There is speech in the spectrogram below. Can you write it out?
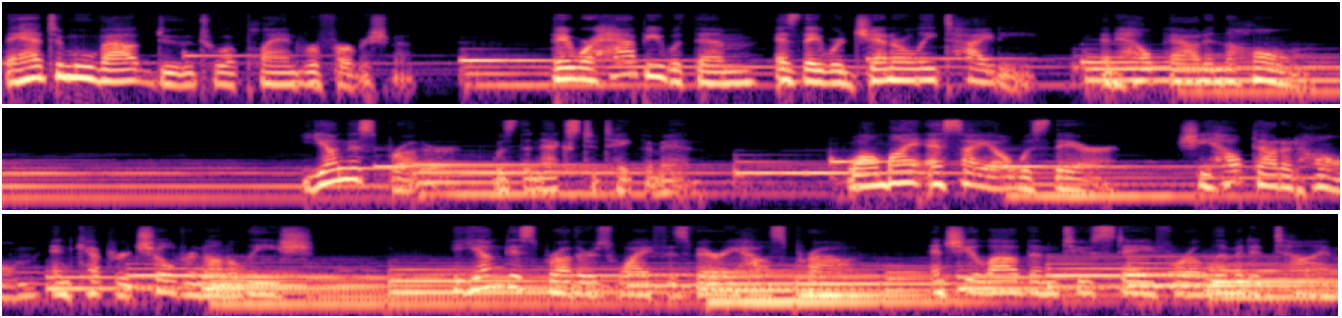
they had to move out due to a planned refurbishment. They were happy with them as they were generally tidy and helped out in the home. Youngest brother was the next to take them in. While my SIL was there, she helped out at home and kept her children on a leash. The youngest brother's wife is very house proud, and she allowed them to stay for a limited time,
